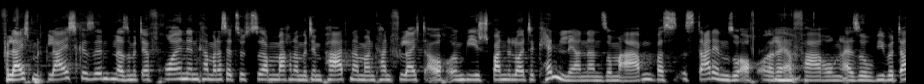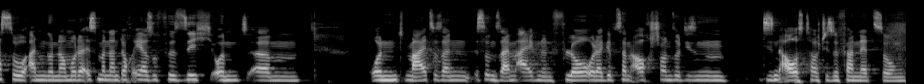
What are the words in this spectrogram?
vielleicht mit Gleichgesinnten, also mit der Freundin kann man das jetzt zusammen machen oder mit dem Partner. Man kann vielleicht auch irgendwie spannende Leute kennenlernen an so einem Abend. Was ist da denn so auch eure ja. Erfahrung? Also wie wird das so angenommen oder ist man dann doch eher so für sich und ähm, und malt so sein, ist in seinem eigenen Flow oder gibt's dann auch schon so diesen diesen Austausch, diese Vernetzung?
